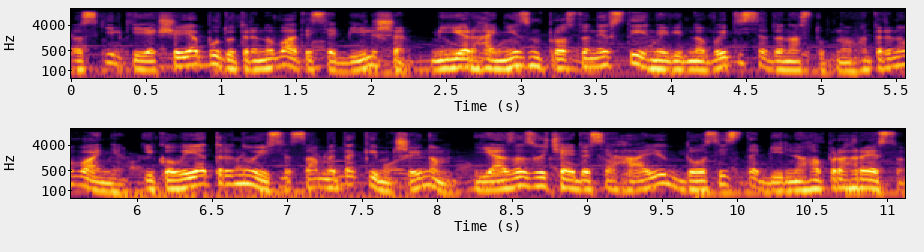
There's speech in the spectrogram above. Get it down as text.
оскільки, якщо я буду тренуватися більше, мій організм просто не встигне відновитися до наступного тренування. І коли я тренуюся саме таким чином, я зазвичай досягаю досить стабільного прогресу.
